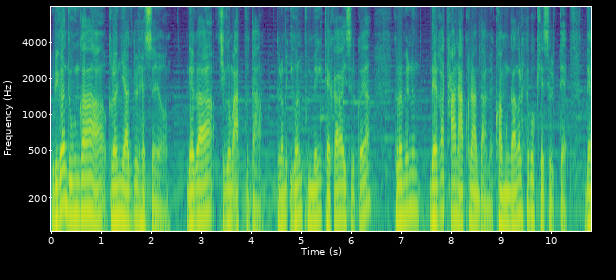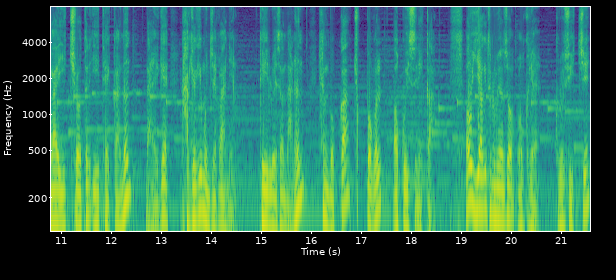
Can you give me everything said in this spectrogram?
우리가 누군가 그런 이야기를 했어요. 내가 지금 아프다. 그러면 이거는 분명히 대가가 있을 거야. 그러면은 내가 다 낳고 난 다음에 건강을 회복했을 때 내가 이 치렀던 이 대가는 나에게 가격이 문제가 아니야. 그 일로 해서 나는 행복과 축복을 얻고 있으니까. 어, 이야기 들으면서, 어, 그래. 그럴 수 있지?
